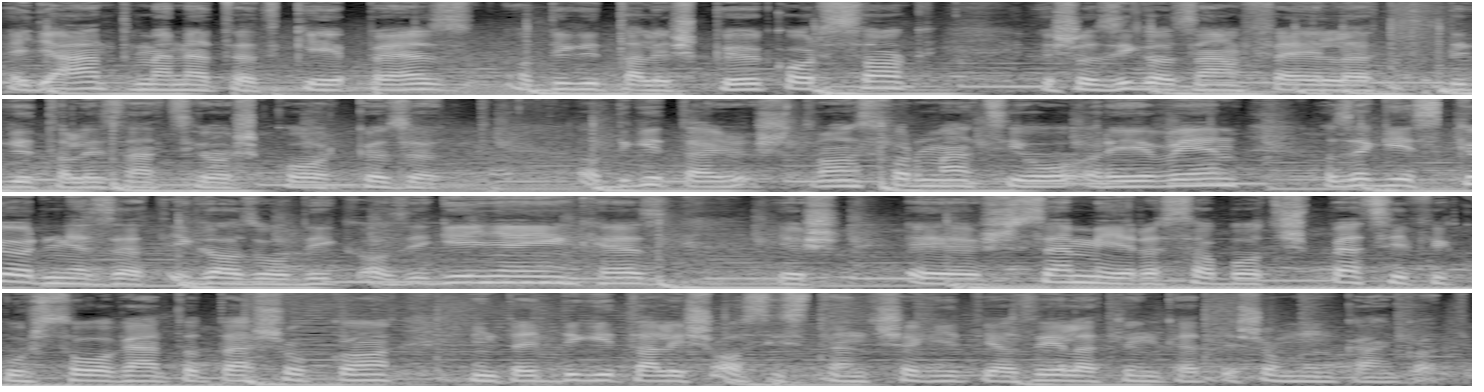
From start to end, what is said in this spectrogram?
egy átmenetet képez a digitális kőkorszak és az igazán fejlett digitalizációs kor között. A digitális transformáció révén az egész környezet igazodik az igényeinkhez, és, és személyre szabott specifikus szolgáltatásokkal, mint egy digitális asszisztent segíti az életünket és a munkánkat.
